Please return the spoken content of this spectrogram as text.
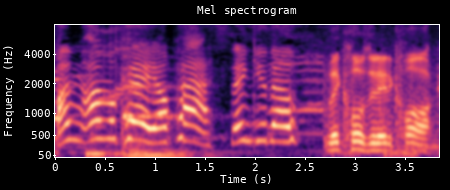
I'm I'm okay. I'll pass. Thank you though. They close at 8 o'clock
